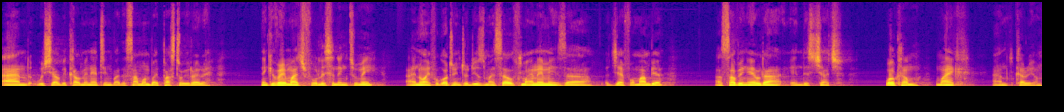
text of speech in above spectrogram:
and we shall be culminating by the sermon by Pastor Irere. Thank you very much for listening to me. I know I forgot to introduce myself. My name is uh, Jeff Omambia, a serving elder in this church. Welcome, Mike, and carry on.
